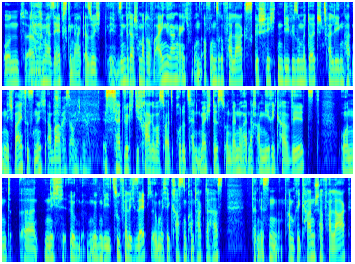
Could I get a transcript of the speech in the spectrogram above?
Und, ähm, ja, das haben wir ja selbst gemerkt. Also ich, sind wir da schon mal drauf eingegangen, eigentlich auf unsere Verlagsgeschichten, die wir so mit deutschen Verlegen hatten? Ich weiß es nicht, aber ich weiß auch nicht mehr. es ist halt wirklich die Frage, was du als Produzent möchtest. Und wenn du halt nach Amerika willst und äh, nicht irgendwie zufällig selbst irgendwelche krassen Kontakte hast, dann ist ein amerikanischer Verlag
